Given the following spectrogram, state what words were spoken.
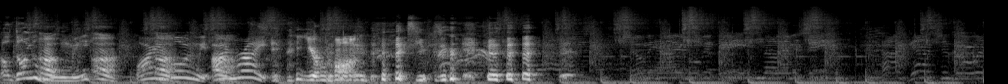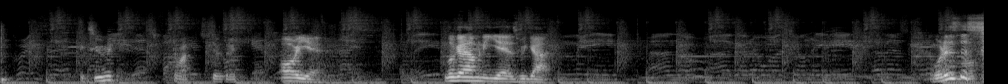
Oh, don't you Uh, boo me. uh, Why are you uh, booing me? uh. I'm right. You're wrong. Excuse me. Excuse me. Come on, give it to me. Oh yeah. Look at how many yeahs we got. What is this?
